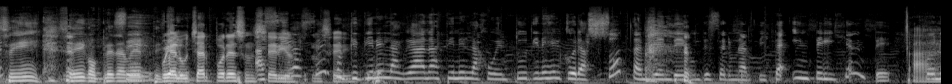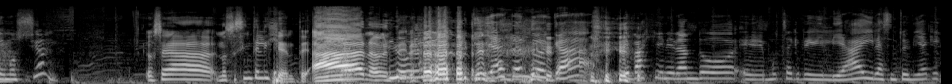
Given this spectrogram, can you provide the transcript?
Sí, sí, completamente. Voy a luchar por eso, en serio. Porque tienes las ganas, tienes la juventud, tienes el corazón también de, ser un artista inteligente, con ah. emoción. O sea, no sé si inteligente. Ah, no, mentira. porque ya estando acá va generando eh, mucha credibilidad y la sintonía que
